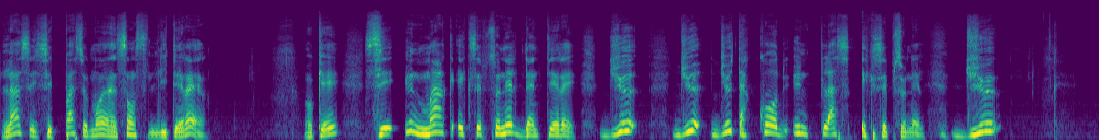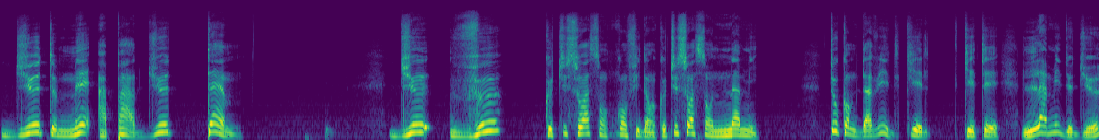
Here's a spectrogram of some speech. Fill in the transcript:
Là, ce n'est pas seulement un sens littéraire, ok? C'est une marque exceptionnelle d'intérêt. Dieu, Dieu, Dieu t'accorde une place exceptionnelle. Dieu, Dieu te met à part. Dieu t'aime. Dieu veut que tu sois son confident, que tu sois son ami. Tout comme David, qui, est, qui était l'ami de Dieu,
